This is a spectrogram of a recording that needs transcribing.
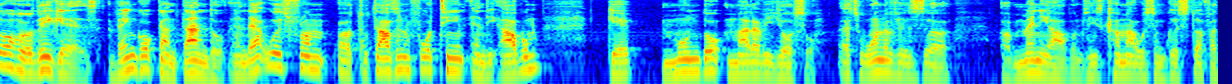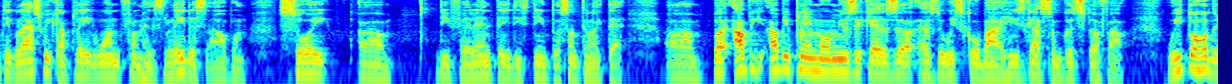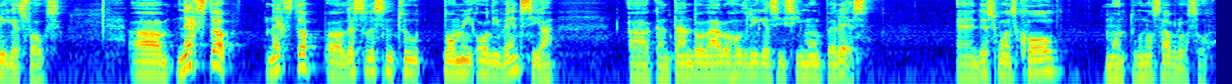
Was Rodriguez, Vengo Cantando. And that was from uh, 2014 and the album Que Mundo Maravilloso. That's one of his uh, uh, many albums. He's come out with some good stuff. I think last week I played one from his latest album, Soy um, Diferente Distinto, something like that. Um, but I'll be I'll be playing more music as uh, as the weeks go by. He's got some good stuff out. Huito Rodriguez, folks. Um, next up, next up, uh, let's listen to Tommy Olivencia uh, cantando Lalo Rodriguez y Simon Perez. And this one's called Montuno Sabroso.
